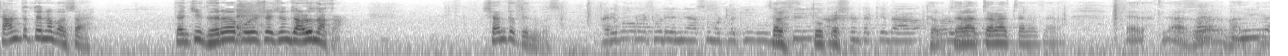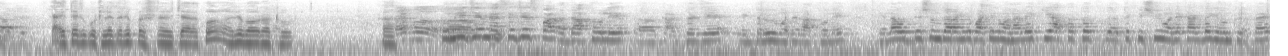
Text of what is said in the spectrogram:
शांततेनं बसा. त्यांची घरं पोलीस स्टेशन जाळू नका. शांततेनं बसा. हरिभाऊ राठोड यांनी असं म्हटलं की चला, तू प्रश्न- चला चला. चला चला काहीतरी कुठले तरी प्रश्न विचारा. कोण? हरिभाऊ राठोड. तुम्ही जे मेसेजेस दाखवले कागद जे इंटरव्ह्यू मध्ये दाखवले त्याला उद्देशून जरांगे पाटील म्हणाले की आता तो ते पिशवीमध्ये कागद घेऊन फिरतायत.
